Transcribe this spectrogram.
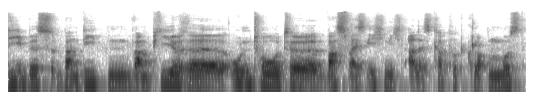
Diebes, Banditen, Vampire, Untote, was weiß ich nicht, alles kaputt kloppen musst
